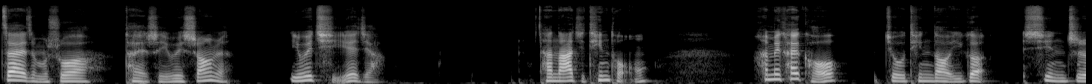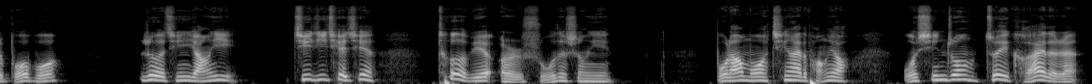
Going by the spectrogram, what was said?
再怎么说，他也是一位商人，一位企业家。他拿起听筒，还没开口。就听到一个兴致勃勃、热情洋溢、急急切切、特别耳熟的声音：“布朗姆，亲爱的朋友，我心中最可爱的人，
